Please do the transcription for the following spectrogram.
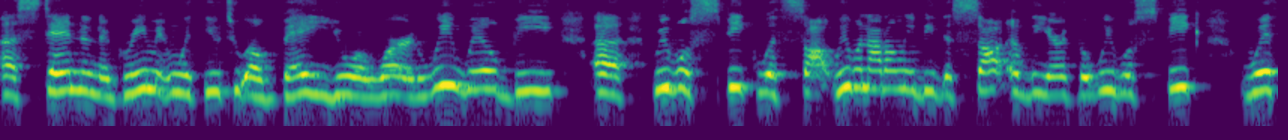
uh, stand in agreement with you to obey your word. We will be, uh, we will speak with salt. We will not only be the salt of the earth, but we will speak with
